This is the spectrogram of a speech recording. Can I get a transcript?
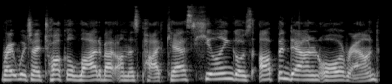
Right? Which I talk a lot about on this podcast. Healing goes up and down and all around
